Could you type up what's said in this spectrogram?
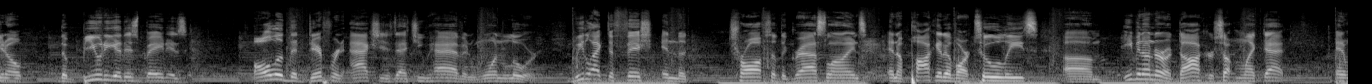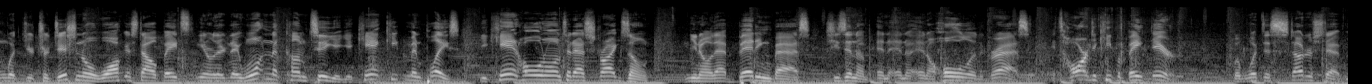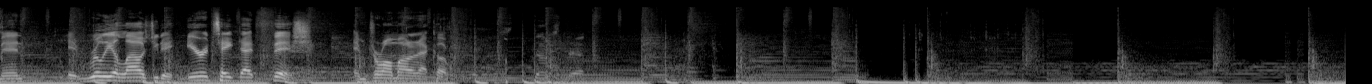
you know, the beauty of this bait is all of the different actions that you have in one lure. We like to fish in the troughs of the grass lines, in a pocket of our tules, um, even under a dock or something like that. And with your traditional walking style baits, you know, they're, they're wanting to come to you. You can't keep them in place. You can't hold on to that strike zone. You know, that bedding bass, she's in a, in, in, a, in a hole of the grass. It's hard to keep a bait there. But with this Stutterstep, man, it really allows you to irritate that fish and draw them out of that cover. Step, step.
